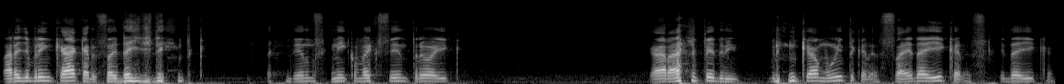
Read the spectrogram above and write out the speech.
Para de brincar, cara. Sai daí de dentro, cara. Dentro, não sei nem como é que você entrou aí, cara. Caralho, Pedrinho. Brinca muito, cara. Sai daí, cara. Sai daí, cara.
